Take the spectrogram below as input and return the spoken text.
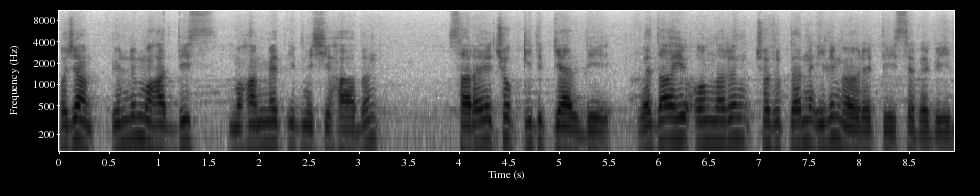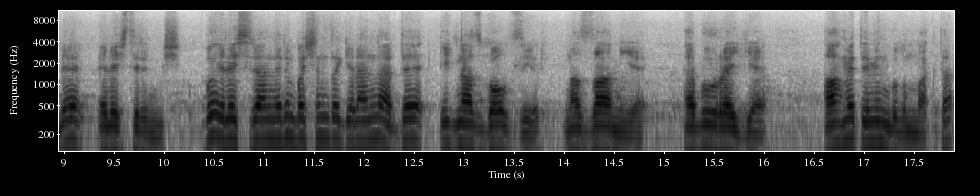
Hocam ünlü muhaddis Muhammed İbni Şihab'ın saraya çok gidip geldiği ve dahi onların çocuklarına ilim öğrettiği sebebiyle eleştirilmiş. Bu eleştirenlerin başında gelenler de Ignaz Goldziher, Nazamiye, Ebu Reyye, Ahmet Emin bulunmakta.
